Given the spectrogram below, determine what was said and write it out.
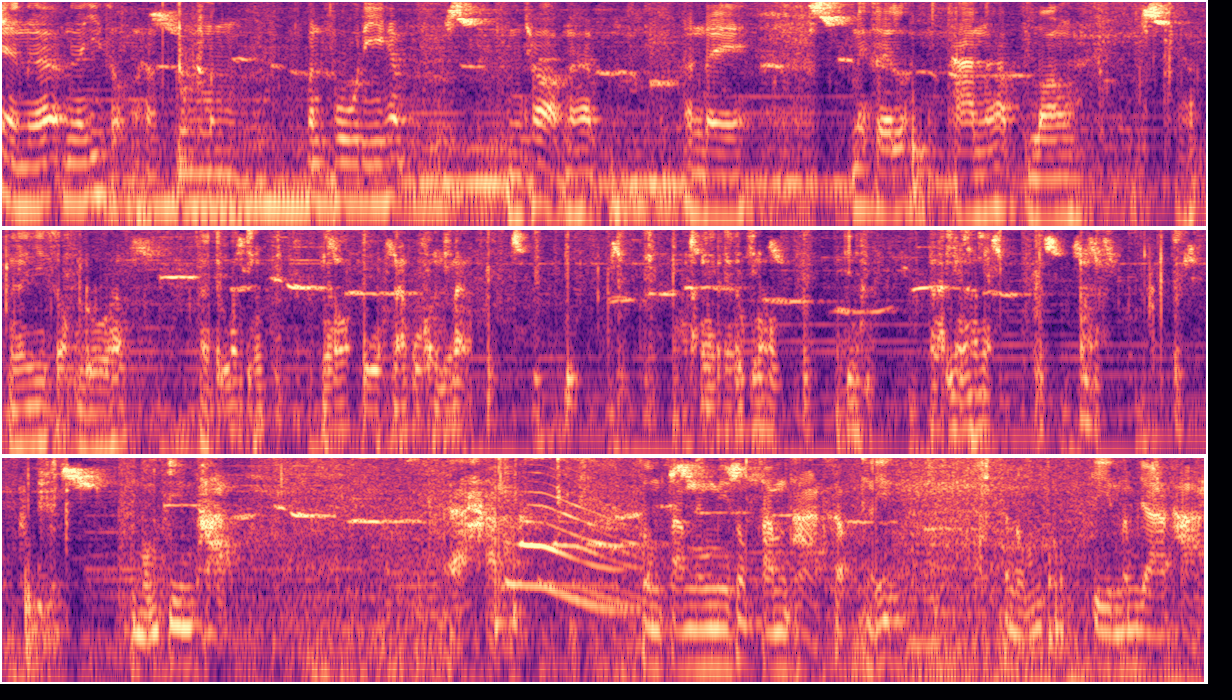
นี่ยเนื้อเนื้อยี่สกนะครับมันมันมันฟูดีครับผมชอบนะครับท่านใดไม่เคยทานนะครับ ลองนะครับเนื้อยี่สกดูครับเราจะพูดจริงเนื้อฟูน้ำฟูข้นดีมากตักนี่ก็จะเป็นชิ้นองกินขนาดนี้นะครับเนี่ยขนมจีนถาดอ่าส้มตำยังมีส้มตำถาดครับนนี้ขนมจีนน้ำยาถาด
